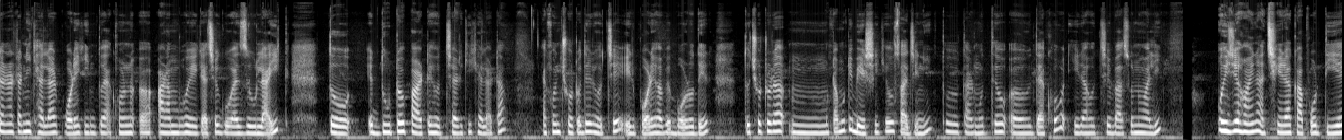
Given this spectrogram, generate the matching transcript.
টানাটানি খেলার পরে কিন্তু এখন আরম্ভ হয়ে গেছে গোয়া জু লাইক। তো দুটো পার্টে হচ্ছে আর কি খেলাটা। এখন ছোটদের হচ্ছে এরপরে হবে বড়দের। তো ছোটরা মোটামুটি বেশি কেউ সাজেনি। তো তার মধ্যেও দেখো, এরা হচ্ছে বাসনওয়ালি। ওই যে হয় না, ছেঁড়া কাপড় দিয়ে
